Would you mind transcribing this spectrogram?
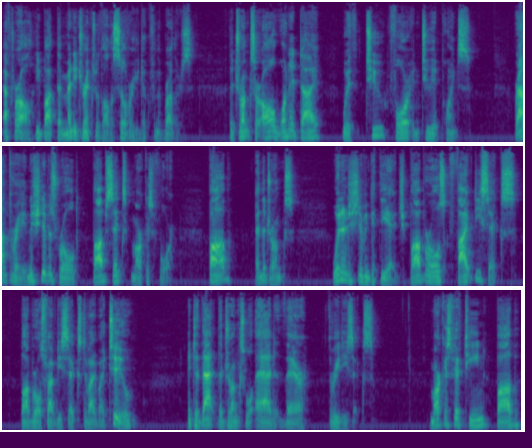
After all, he bought them many drinks with all the silver he took from the brothers. The drunks are all one hit die with 2, 4, and 2 hit points. Round 3, initiative is rolled. Bob 6, Marcus 4. Bob and the drunks win initiative and get the edge. Bob rolls 5d6. Bob rolls 5d6 divided by 2. And to that, the drunks will add their 3d6. Marcus 15, Bob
